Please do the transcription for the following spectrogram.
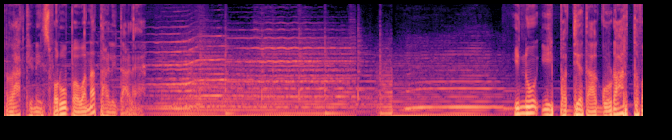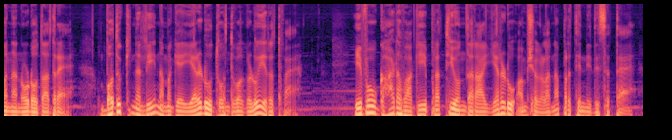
ರಾಕಿಣಿ ಸ್ವರೂಪವನ್ನು ತಾಳಿದ್ದಾಳೆ. ಇನ್ನು ಈ ಪದ್ಯದ ಗೂಢಾರ್ಥವನ್ನು ನೋಡೋದಾದರೆ ಬದುಕಿನಲ್ಲಿ ನಮಗೆ ಎರಡು ದ್ವಂದ್ವಗಳು ಇರುತ್ತವೆ ಇವು ಗಾಢವಾಗಿ ಪ್ರತಿಯೊಂದರ ಎರಡು ಅಂಶಗಳನ್ನು ಪ್ರತಿನಿಧಿಸುತ್ತೆ.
